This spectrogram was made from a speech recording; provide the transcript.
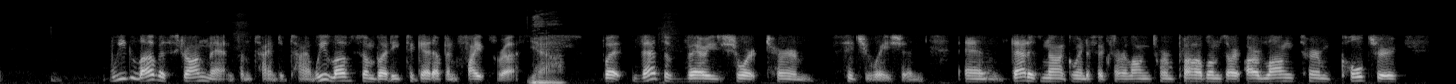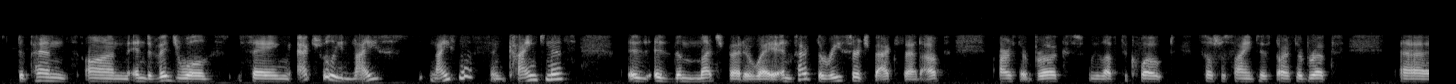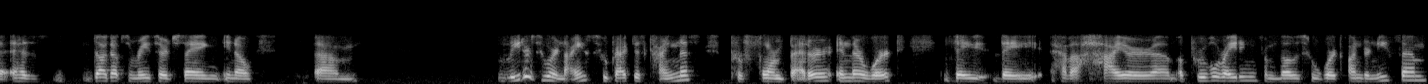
we love a strong man from time to time. We love somebody to get up and fight for us. Yeah. But that's a very short term situation and that is not going to fix our long term problems. Our, our long term culture depends on individuals saying, actually, nice niceness and kindness is, is the much better way. In fact, the research backs that up. Arthur Brooks, we love to quote social scientist Arthur Brooks, uh, has dug up some research saying, you know, um, leaders who are nice, who practice kindness, perform better in their work they they have a higher um, approval rating from those who work underneath them.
